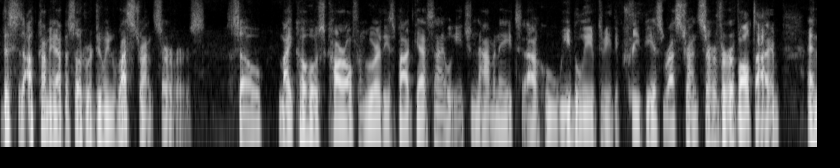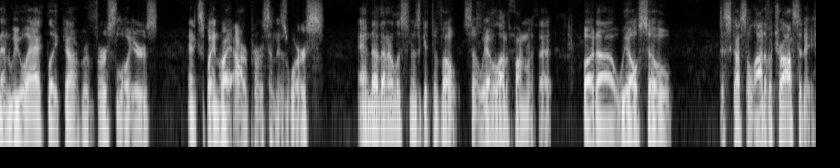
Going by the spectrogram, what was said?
this upcoming episode, we're doing restaurant servers. So my co-host Carl from Who Are These Podcasts and I will each nominate uh, who we believe to be the creepiest restaurant server of all time, and then we will act like uh, reverse lawyers and explain why our person is worse, and uh, then our listeners get to vote. So we have a lot of fun with it, but uh, we also discuss a lot of atrocity.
